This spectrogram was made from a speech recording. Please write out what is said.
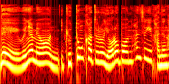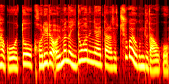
네, 왜냐면 이 교통카드로 여러 번 환승이 가능하고 또 거리를 얼마나 이동하느냐에 따라서 추가 요금도 나오고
